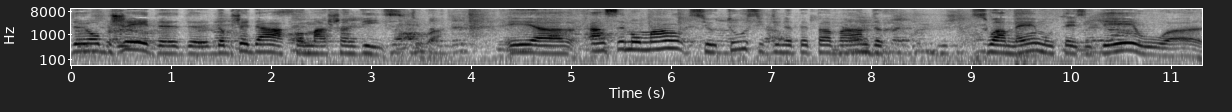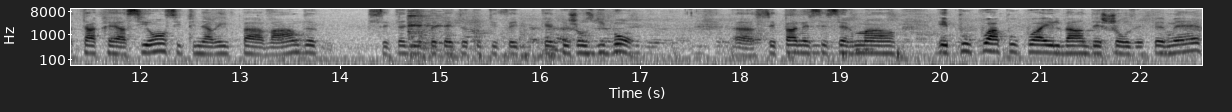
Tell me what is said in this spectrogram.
d'objets de, d'art comme marchandise, tu vois. Et euh, en ce moment, surtout si tu ne peux pas vendre soi-même ou tes idées ou euh, ta création, si tu n'arrives pas à vendre, c'est-à-dire peut-être que tu fais quelque chose de bon. Euh, c'est pas nécessairement. Et pourquoi, pourquoi ils vendent des choses éphémères?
